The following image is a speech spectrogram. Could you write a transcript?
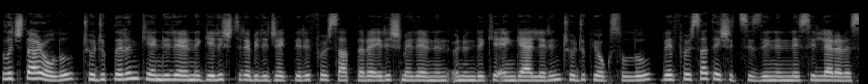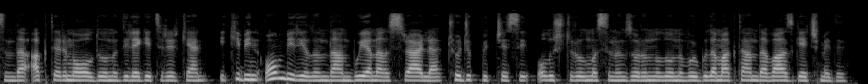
Kılıçdaroğlu, çocukların kendilerini geliştirebilecekleri fırsatlara erişmelerinin önündeki engellerin çocuk yoksulluğu ve fırsat eşitsizliğinin nesiller arasında aktarımı olduğunu dile getirirken, 2011 yılından bu yana ısrarla çocuk bütçesi oluşturulmasının zorunluluğunu vurgulamaktan da vazgeçmedi.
